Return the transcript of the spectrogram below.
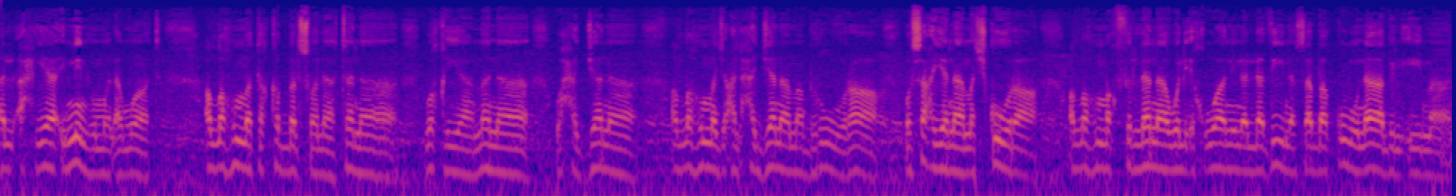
الأحياء منهم والأموات اللهم تقبل صلاتنا وقيامنا وحجنا اللهم اجعل حجنا مبرورا وسعينا مشكورا اللهم اغفر لنا ولإخواننا الذين سبقونا بالإيمان.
